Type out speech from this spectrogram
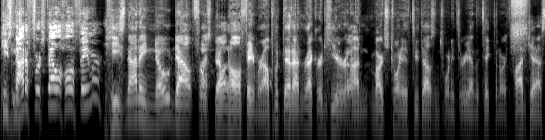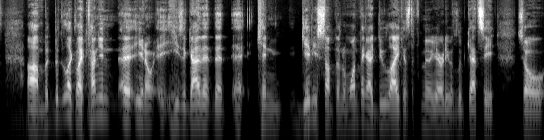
He's not a first ballot Hall of Famer? He's not a no doubt oh. first ballot Hall of Famer. I'll put that on record here okay. on March 20th, 2023 on the Take the North podcast. Um, but but look, like Tonyan, uh, you know, he's a guy that that uh, can give you something. And one thing I do like is the familiarity with Luke Getsy. So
